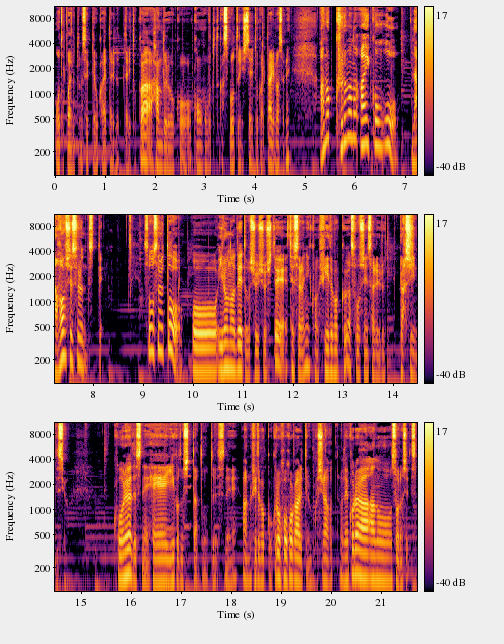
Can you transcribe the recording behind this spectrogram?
オートパイロットの設定を変えたりだったりとか、ハンドルをこうコンフォートとかスポーツにしたりとかってありますよね。あの車のアイコンを長押しするんですって。そうすると、いろんなデータを収集して、テスラにこのフィードバックが送信されるらしいんですよ。これはですね、へえ、いいこと知ったと思ってですね、あのフィードバックを送る方法があるっていうのを僕知らなかったので、これはあのそうらしいです。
